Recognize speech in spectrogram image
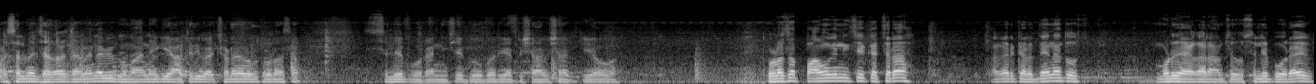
असल में जगह कम है ना अभी घुमाने की आखिरी बार चढ़ा और थोड़ा सा स्लिप हो रहा है, नीचे गोबर या पेशाब विशाब किया हुआ थोड़ा सा पाँव के नीचे कचरा अगर कर देना तो मुड़ जाएगा आराम से, वो स्लिप हो रहा है।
